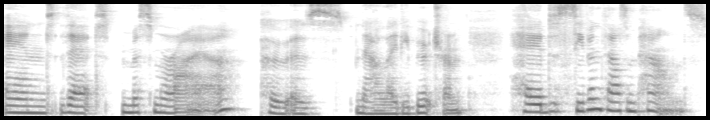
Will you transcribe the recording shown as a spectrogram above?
and that Miss Maria, who is now Lady Bertram, had £7,000.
